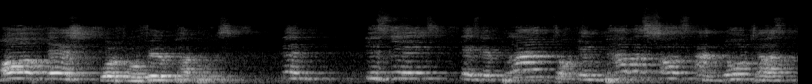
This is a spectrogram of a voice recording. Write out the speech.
all flesh will fulfill purpose. Then he says there's a plan to empower sons and daughters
